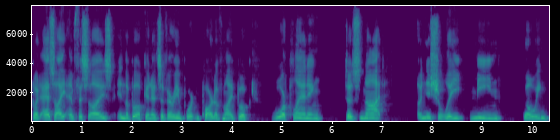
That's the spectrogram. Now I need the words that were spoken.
But as I emphasize in the book, and it's a very important part of my book, war planning does not initially mean going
